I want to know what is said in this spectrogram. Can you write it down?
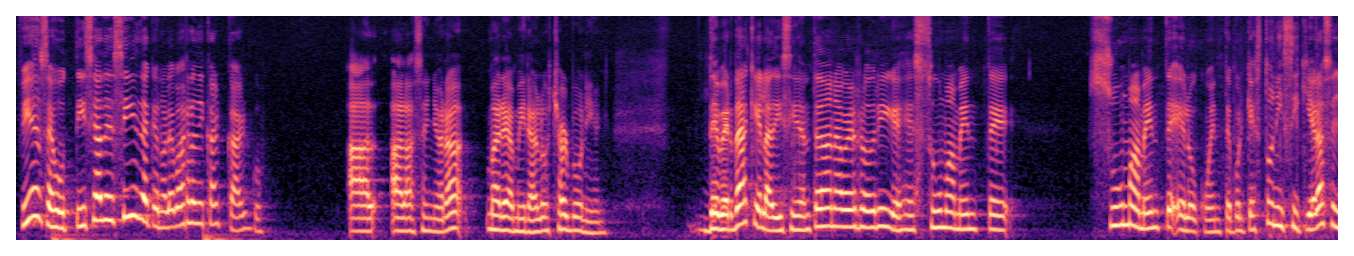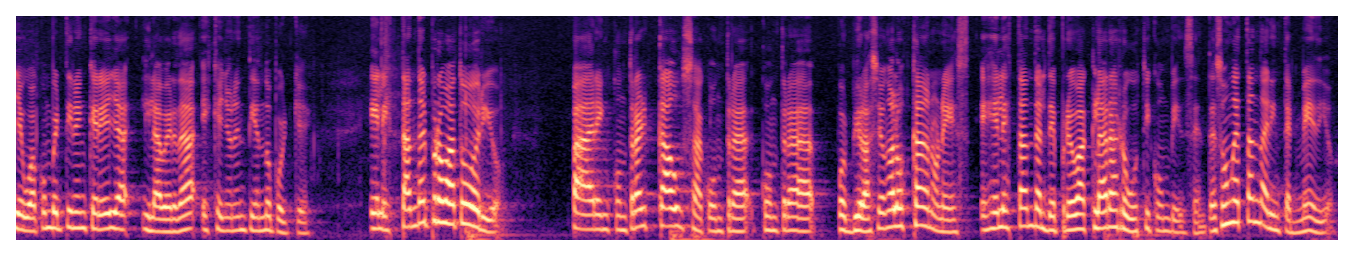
Fíjense, justicia decide que no le va a radicar cargo a, la señora María Miralo Charbonnier. De verdad que la disidente de Anabel Rodríguez es sumamente, sumamente elocuente, porque esto ni siquiera se llegó a convertir en querella y la verdad es que yo no entiendo por qué. El estándar probatorio para encontrar causa contra, contra, por violación a los cánones es el estándar de prueba clara, robusta y convincente. es un estándar intermedio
